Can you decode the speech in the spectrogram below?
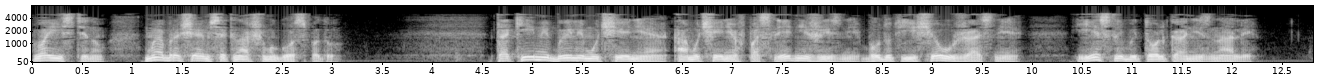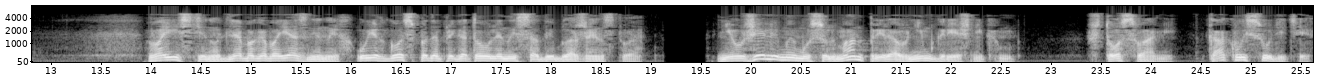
Воистину, мы обращаемся к нашему Господу. Такими были мучения, а мучения в последней жизни будут еще ужаснее, если бы только они знали. Воистину, для богобоязненных у их Господа приготовлены сады блаженства. Неужели мы мусульман приравним грешникам? Что с вами? Как вы судите?»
